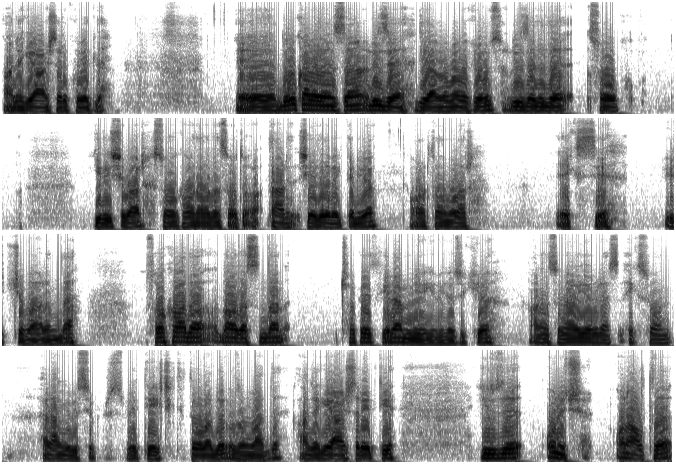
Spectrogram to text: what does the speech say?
Ancak yağışları kuvvetli. Ee, Doğu Karadeniz'den Rize diyagramına bakıyoruz. Rize'de de soğuk girişi var. Soğuk hava dalgası o tar- şeyde de bekleniyor. Ortalamalar eksi 3 civarında. Soğuk hava da- dalgasından çok etkilenmiyor gibi gözüküyor. Ana senaryo biraz eksi 10 herhangi bir sürpriz bir değişiklik de olabilir uzun vadede. Ancak yağışlar etki %13, 16,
